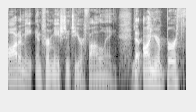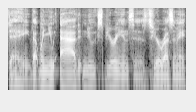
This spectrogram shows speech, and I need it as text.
automate information to your following. That on your birthday, that when you add new experiences to your resume,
